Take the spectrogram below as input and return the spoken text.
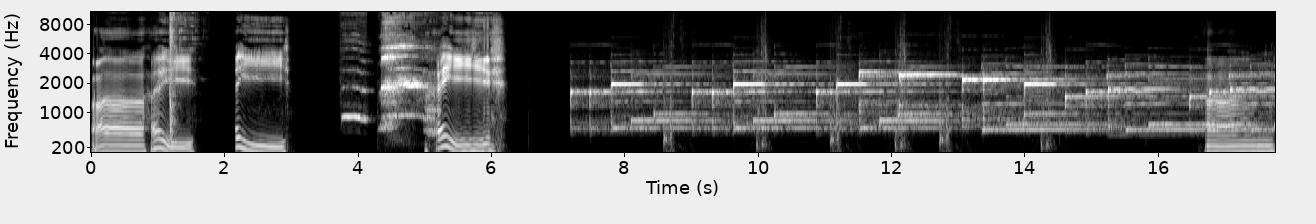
Uh. Hey. Hey. Hey. Um.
